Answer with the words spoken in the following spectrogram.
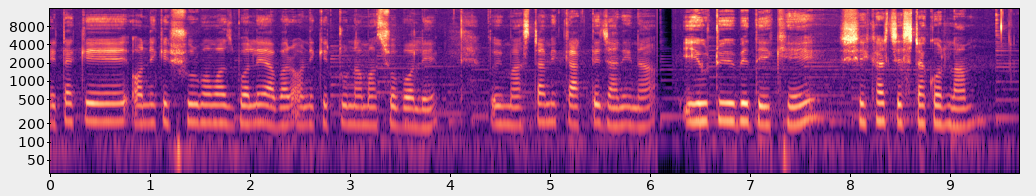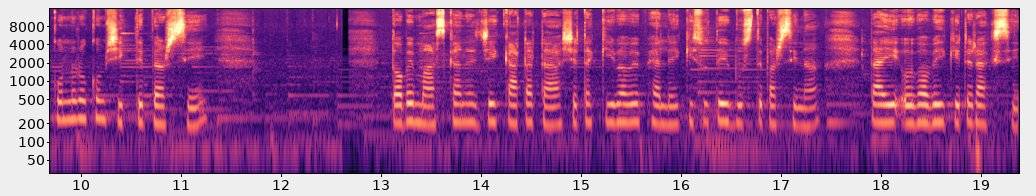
এটাকে অনেকে সুরমা মাছ বলে, আবার অনেকে টুনা মাছও বলে। তো এই মাছটা আমি কাটতে জানি না। ইউটিউবে দেখে শেখার চেষ্টা করলাম। কোনো রকম শিখতে পারছি, তবে মাঝখানের যে কাটাটা সেটা কীভাবে ফেলে কিছুতেই বুঝতে পারছি না, তাই ওইভাবেই কেটে রাখছি।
